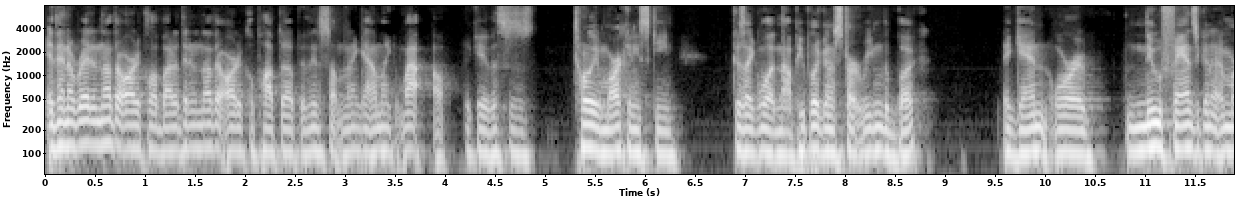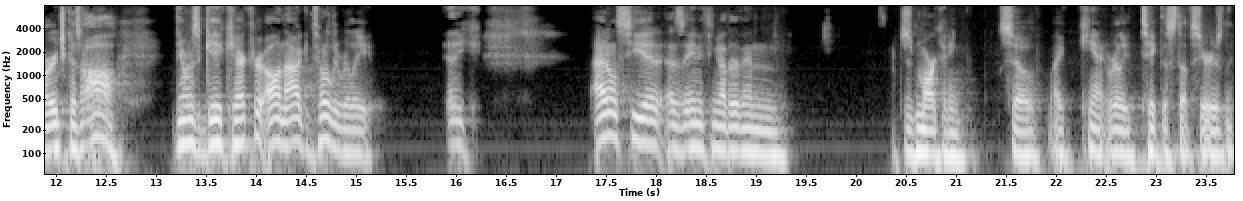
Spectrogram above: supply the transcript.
and then i read another article about it then another article popped up and then something like that i'm like wow okay this is totally a marketing scheme because like what now people are going to start reading the book again or new fans are going to emerge because oh there was a gay character oh now i can totally relate like i don't see it as anything other than just marketing. So I can't really take this stuff seriously.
